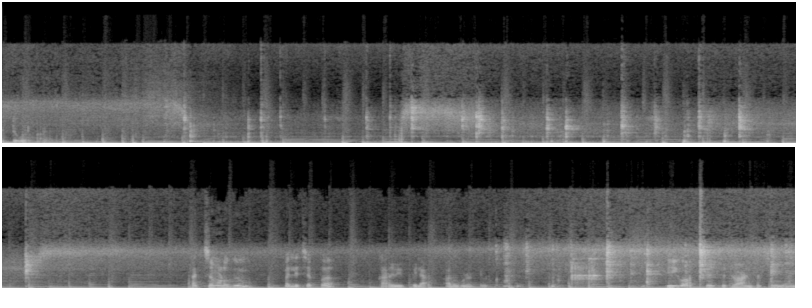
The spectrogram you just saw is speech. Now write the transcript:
ഇട്ട് കൊടുക്കാം. പച്ചമുളകും മല്ലിച്ചപ്പ് കറിവേപ്പില അതും കൂടെ ഇട്ട് വെക്കും തീ കുറച്ച് വെച്ചിട്ട് വേണ്ട ചെയ്യാൻ.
